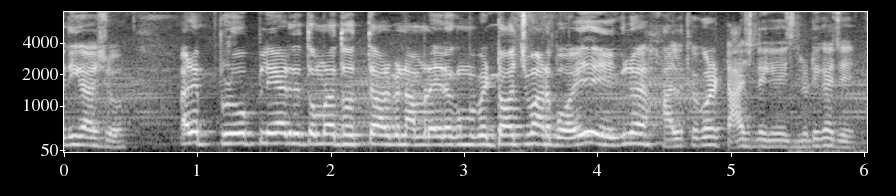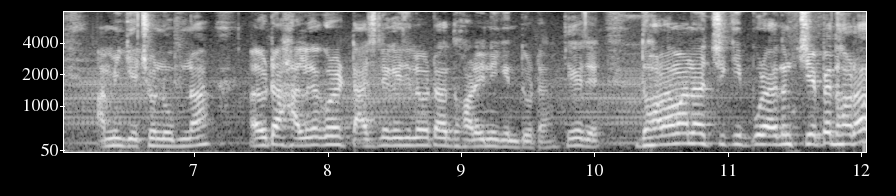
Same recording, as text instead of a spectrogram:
এদিকে আসো। আরে প্রো প্লেয়ারদের তোমরা ধরতে পারবে না, আমরা এরকমভাবে টচ মারবো। এগুলো হালকা করে টাচ লেগে গেছিল ঠিক আছে? আমি গেছো নুব না, আর ওটা হালকা করে টাচ লেগেছিলো, ওটা ধরেনি কিন্তু ওটা, ঠিক আছে? ধরা মানে হচ্ছে কি, পুরো একদম চেপে ধরা,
